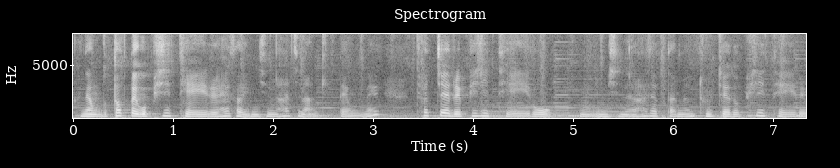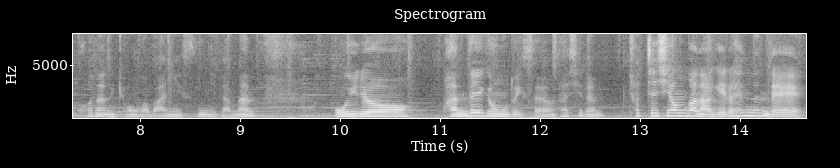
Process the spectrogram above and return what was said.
그냥 무턱대고 PGT-A를 해서 임신을 하진 않기 때문에 첫째를 PGT-A로 음, 임신을 하셨다면 둘째도 PGT-A를 권하는 경우가 많이 있습니다만 오히려 반대의 경우도 있어요 사실은. 첫째 시험관 아기를 했는데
